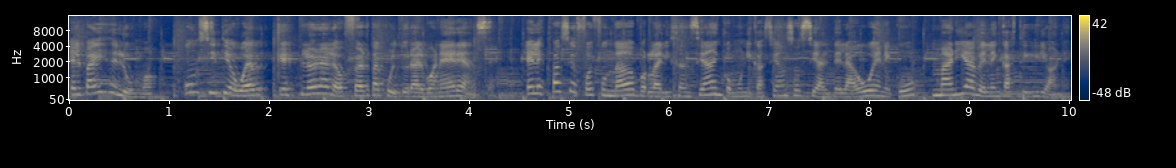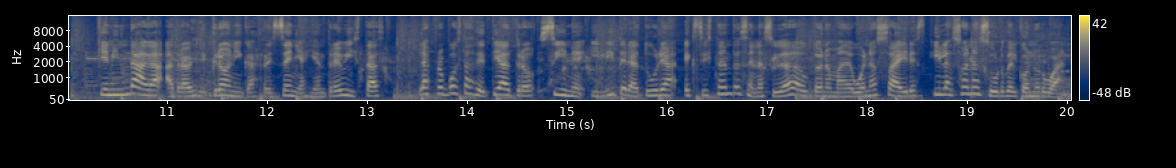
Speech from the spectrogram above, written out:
El País del Humo, un sitio web que explora la oferta cultural bonaerense. El espacio fue fundado por la licenciada en Comunicación Social de la UNQ, María Belén Castiglione, quien indaga, a través de crónicas, reseñas y entrevistas, las propuestas de teatro, cine y literatura existentes en la ciudad autónoma de Buenos Aires y la zona sur del conurbano.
